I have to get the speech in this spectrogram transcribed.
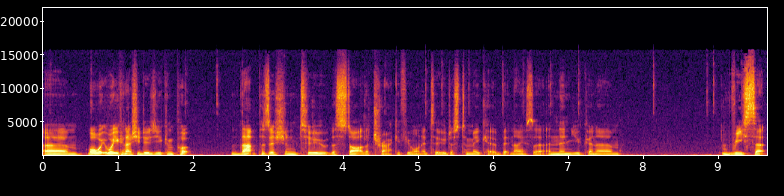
Um, well, what you can actually do is you can put that position to the start of the track if you wanted to, just to make it a bit nicer, and then you can um, reset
